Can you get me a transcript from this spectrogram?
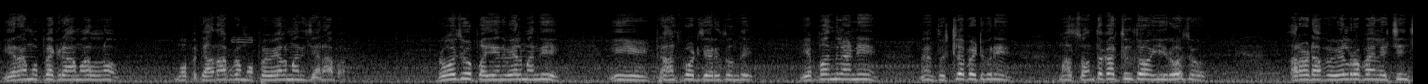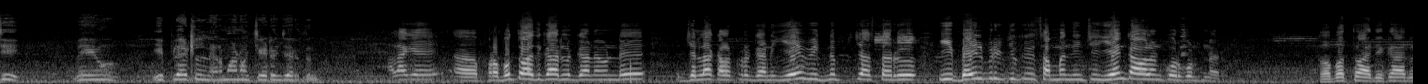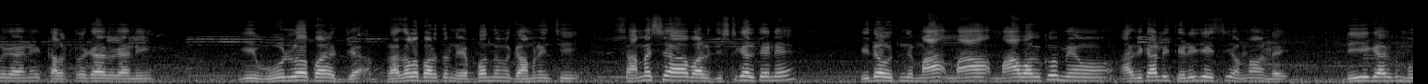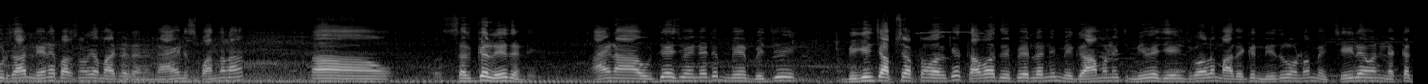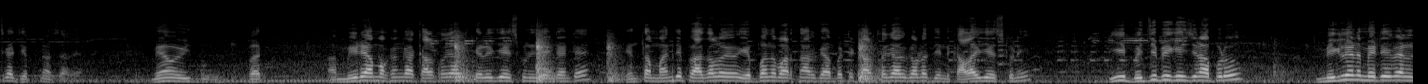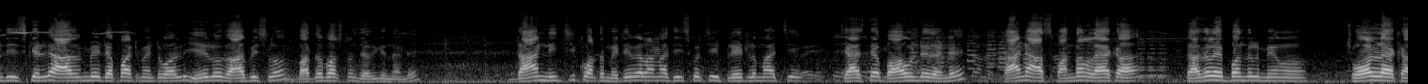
ఇరవై ముప్పై గ్రామాలను ముప్పై దాదాపుగా ముప్పై వేల మంది జనాభా రోజు పదిహేను వేల మంది ఈ ట్రాన్స్పోర్ట్ జరుగుతుంది. ఇబ్బందులన్నీ మేము దృష్టిలో పెట్టుకుని మా సొంత ఖర్చులతో ఈరోజు అరవై డెబ్బై వేల రూపాయలు హెచ్చించి మేము ఈ ప్లేట్ల నిర్మాణం చేయడం జరుగుతుంది. అలాగే ప్రభుత్వ అధికారులకు కానివ్వండి జిల్లా కలెక్టర్కి కానీ ఏం విజ్ఞప్తి చేస్తారు? ఈ బెయిల్ బ్రిడ్జ్కి సంబంధించి ఏం కావాలని కోరుకుంటున్నారు? ప్రభుత్వ అధికారులు కానీ కలెక్టర్ గారు కానీ ఈ ఊళ్ళో జ- ప్రజలు పడుతున్న ఇబ్బందులను గమనించి సమస్య వాళ్ళ దృష్టికి వెళ్తేనే ఇది అవుతుంది మా మా మా వరకు మేము అధికారులకు తెలియజేసి ఉన్నామండి. డిఈ గారికి మూడు సార్లు నేనే పర్సనల్గా మాట్లాడాను ఆయన స్పందన సరిగ్గా లేదండి. ఆయన ఉద్దేశం ఏంటంటే మేము బిజీ బిగించి అప్పచెప్పడం వరకే తర్వాత రిపేర్లన్నీ మీ గ్రామం నుంచి మీవే చేయించుకోవాలి మా దగ్గర నిధులు ఉండవు మేము చేయలేమని నెక్కచ్చిగా చెప్తున్నారు సార్ మేము మీడియా ముఖంగా కలెక్టర్ గారికి తెలియజేసుకునేది ఏంటంటే ఇంతమంది ప్రజలు ఇబ్బంది పడుతున్నారు కాబట్టి కలెక్టర్ గారు కూడా దీన్ని కలెక్ట్ చేసుకుని ఈ బ్రిడ్జి బిగించినప్పుడు మిగిలిన మెటీరియల్ని తీసుకెళ్ళి ఆర్ఎంబీ డిపార్ట్మెంట్ వాళ్ళు ఏలూరు ఆఫీస్లో భద్రపరచడం జరిగిందండి. దాని నుంచి కొంత మెటీరియల్ అన్నా తీసుకొచ్చి ఈ ప్లేట్లు మార్చి చేస్తే బాగుండేదండి. కానీ ఆ స్పందన లేక ప్రజల ఇబ్బందులు మేము చూడలేక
